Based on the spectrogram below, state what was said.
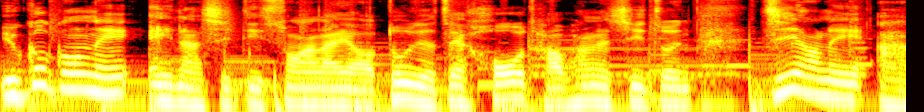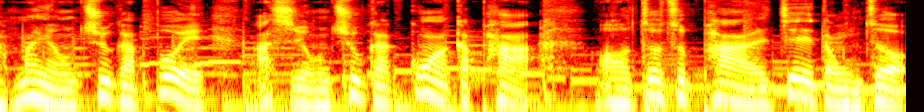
如果讲呢，诶、欸，若是伫山内哦，拄着这虎头蜂的时阵，只要呢啊，莫用手甲背，啊是用手甲赶甲拍，哦，做出拍的这个动作，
